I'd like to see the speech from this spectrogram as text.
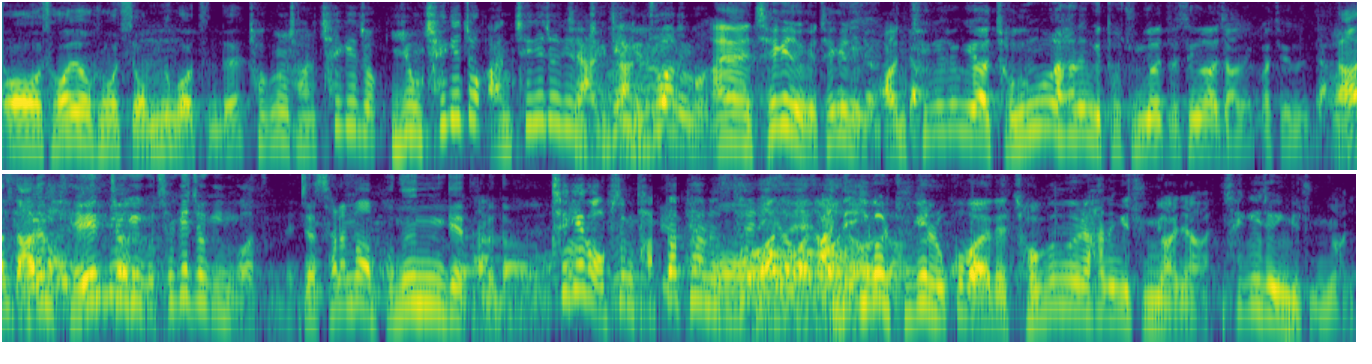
어 정한이 형 그런 거 진짜 없는 거 같은데? 적응을 잘 체계적 이 형 체계적 안 체계적이면 되게 안 좋아하는 거 같아 아니, 아니 체계적이야 체계적이야. 아니 체계적이야 적응을 하는 게 더 중요하다고 생각하지 않을까 쟤는? 난 나름 계획적이고 체계적인 것 같은데. 진짜 사람마다 보는 게 다르다. 체계가 없으면 답답해하는 스타일이야 맞아 맞아. 근데 이걸 두 개를 놓고 봐야 돼. 적응을 하는 게 중요하냐, 체계적인 게 중요하냐.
